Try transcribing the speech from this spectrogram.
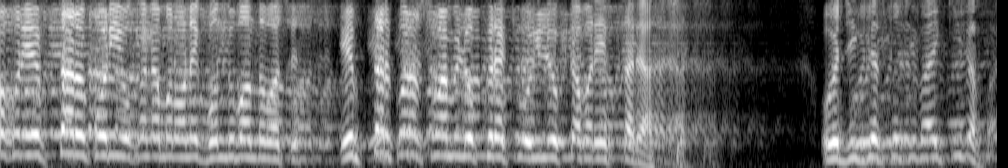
কখনো ইফতারও করি, ওখানে আমার অনেক বন্ধু বান্ধব আছে। ইফতার করার সময় আমি লক্ষ্য রাখছি, ওই লোকটা আবার ইফতারে আসছে। ওকে জিজ্ঞেস করছি, ভাই, কি ব্যাপার?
